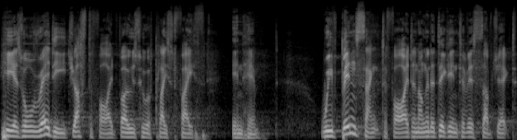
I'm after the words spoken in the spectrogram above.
he has already justified those who have placed faith in him. We've been sanctified, and I'm going to dig into this subject.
